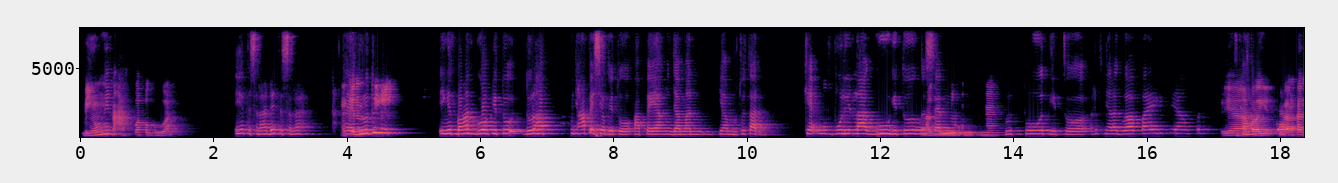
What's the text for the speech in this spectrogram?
bingung nih nah aku apa gua. Iya, terserah deh, terserah. Mungkin Kayak dulu tuh inget banget gue waktu itu dulu punya HP sih waktu itu, HP yang zaman yang bluetoothan. Kayak ngumpulin lagu gitu, mm, bluetooth gitu. Aduh punya lagu apa ya gitu ya ampun. Iya, apalagi sekarang kan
